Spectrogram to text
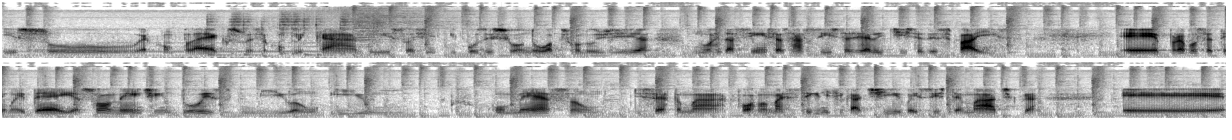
isso é complexo, isso é complicado, isso posicionou a psicologia numa das ciências racistas e elitistas desse país. É, Para você ter uma ideia, somente em 2001 começam, de certa forma mais significativa e sistemática, é,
